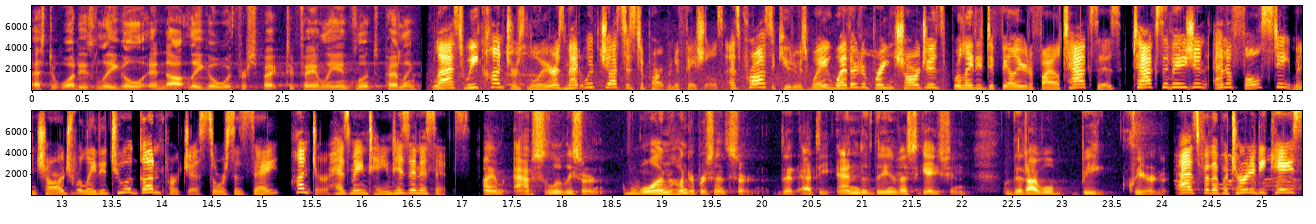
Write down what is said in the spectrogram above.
as to what is legal and not legal with respect to family influence peddling. Last week, Hunter's lawyers met with Justice Department officials as prosecutors weigh whether to bring charges related to failure to file taxes, tax evasion, and a false statement charge related to a gun purchase, sources say. Hunter has maintained his innocence. I am absolutely certain, 100% certain, that at the end of the investigation, that I will be cleared. As for the paternity case,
